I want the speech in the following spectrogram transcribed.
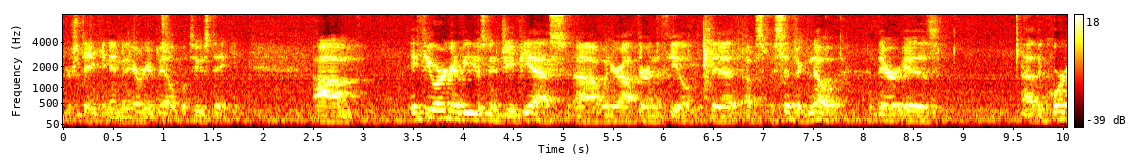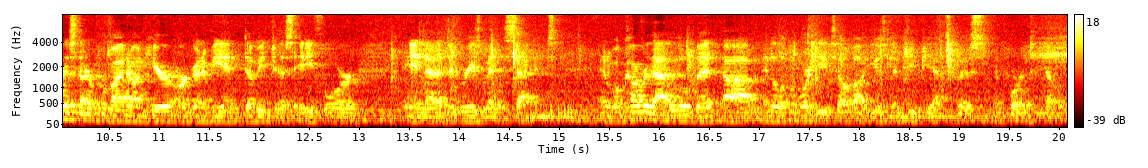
you're staking in an area available to staking. Um, If you are going to be using a GPS uh, when you're out there in the field, the- of specific note, there is, uh, the coordinates that are provided on here are going to be in WGS 84 in uh, degrees, minutes, seconds. And we'll cover that a little bit um, in a little bit more detail about using a GPS, but it's important to note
